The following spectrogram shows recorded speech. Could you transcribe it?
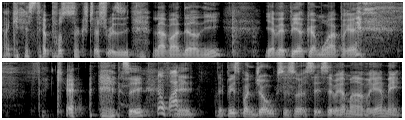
Fait que c'était pour ça que je t'ai choisi l'avant-dernier. Il y avait pire que moi après. fait que, tu sais, Ouais. mais le pire, c'est pas une joke, c'est ça. C'est c'est vraiment vrai, mais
